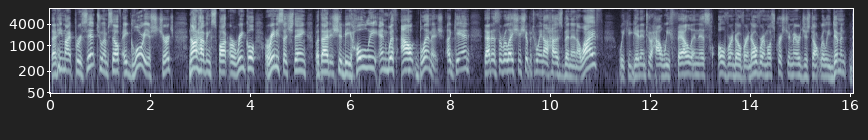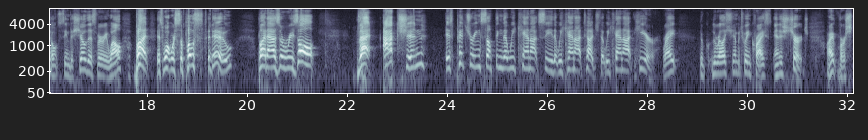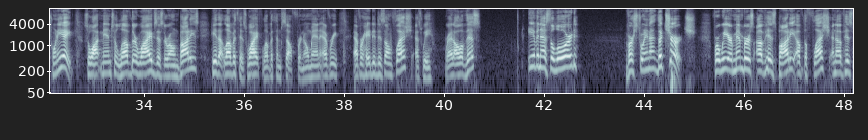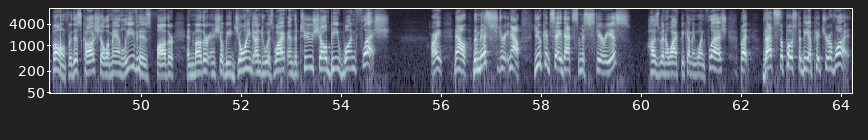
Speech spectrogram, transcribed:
that he might present to himself a glorious church, not having spot or wrinkle or any such thing, but that it should be holy and without blemish. Again, that is the relationship between a husband and a wife. We could get into how we fail in this over and over and over, and most Christian marriages don't really dim- don't seem to show this very well, but it's what we're supposed to do. But as a result, that action is picturing something that we cannot see, that we cannot touch, that we cannot hear, right? The, the relationship between Christ and his church. All right, verse 28. So ought men to love their wives as their own bodies. He that loveth his wife loveth himself. For no man ever, ever hated his own flesh, as we read all of this. Even as the Lord, verse 29, the church for we are members of his body, of the flesh, and of his bone. For this cause shall a man leave his father and mother, and shall be joined unto his wife, and the two shall be one flesh. All right? Now, the mystery, now, you could say that's mysterious, husband and wife becoming one flesh, but that's supposed to be a picture of what?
